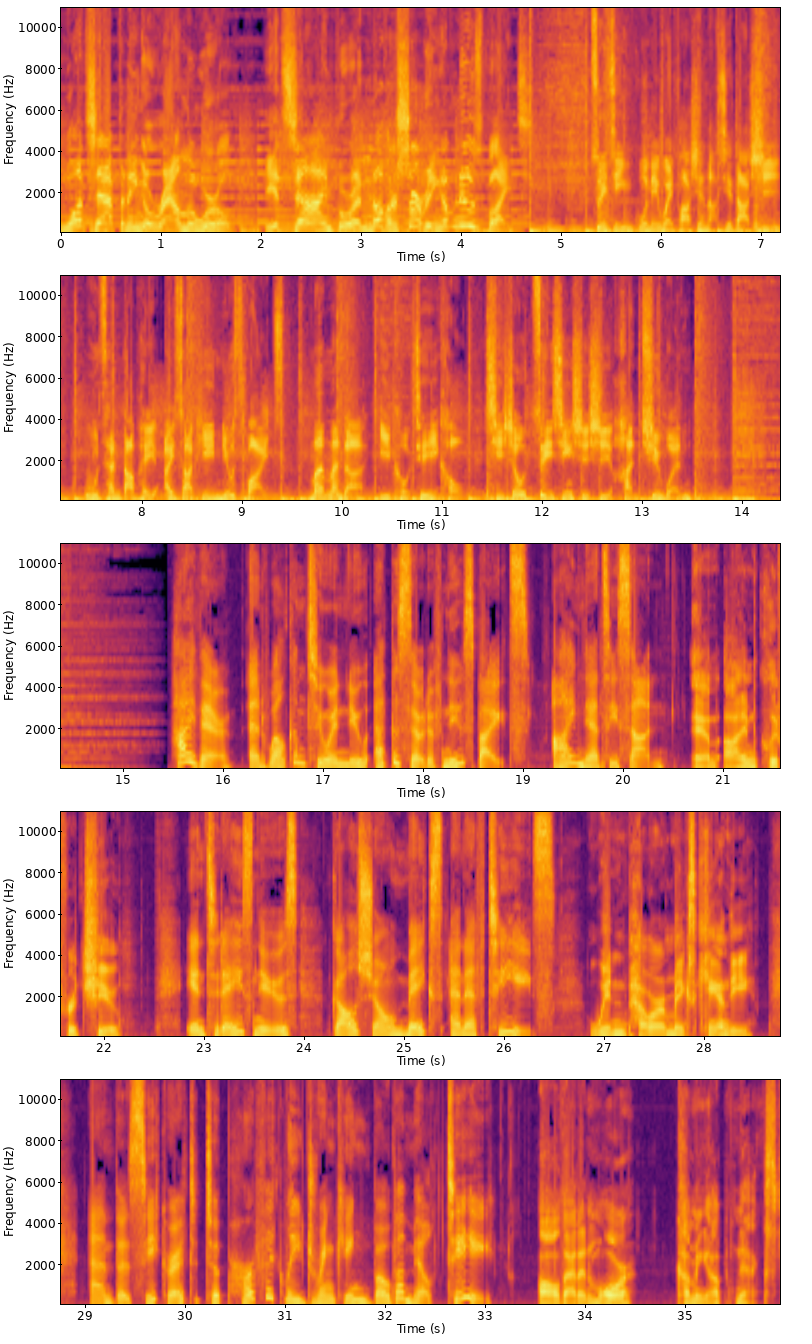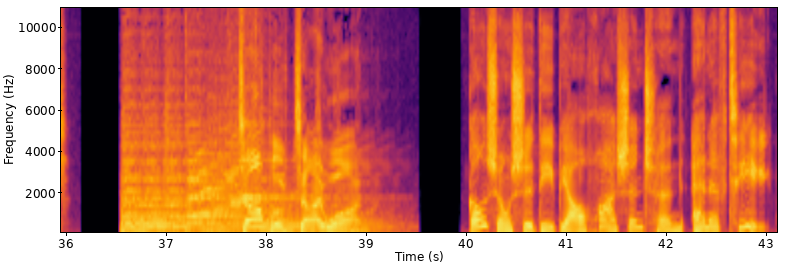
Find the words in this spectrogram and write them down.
What's happening around the world? It's time for another serving of News Bites. 最近国内外发生哪些大事？午餐搭配 ICRT News Bites，慢慢的一口接一口吸收最新时事和趣闻。Hi there, and welcome to a new episode of News Bites. I'm Nancy Sun. And I'm Clifford Chu. In today's news, Kaohsiung makes NFTs. Wind power makes candy And the secret to perfectly drinking boba milk tea. All that and more coming up next. Top of Taiwan. 高雄市地标化身成 NFT.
